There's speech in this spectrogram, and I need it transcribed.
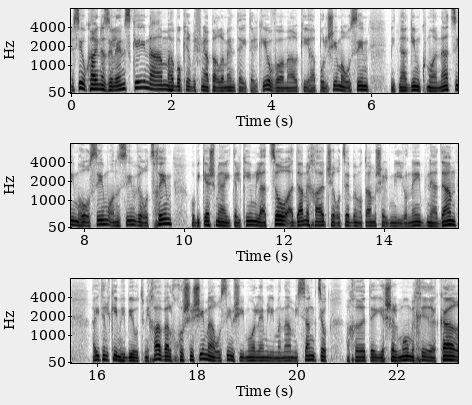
נשיא אוקראינה זלנסקי נאם הבוקר בפני הפרלמנט האיטלקי, ובו אמר כי הפולשים הרוסים מתנהגים כמו הנאצים, הורסים, אונסים ורוצחים. הוא ביקש מהאיטלקים לעצור אדם אחד שרוצה במותם של מיליוני בני אדם. האיטלקים הביעו תמיכה ועל חוששים מהרוסים שאיימו עליהם להימנע מסנקציות, אחרת ישלמו מחיר יקר.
